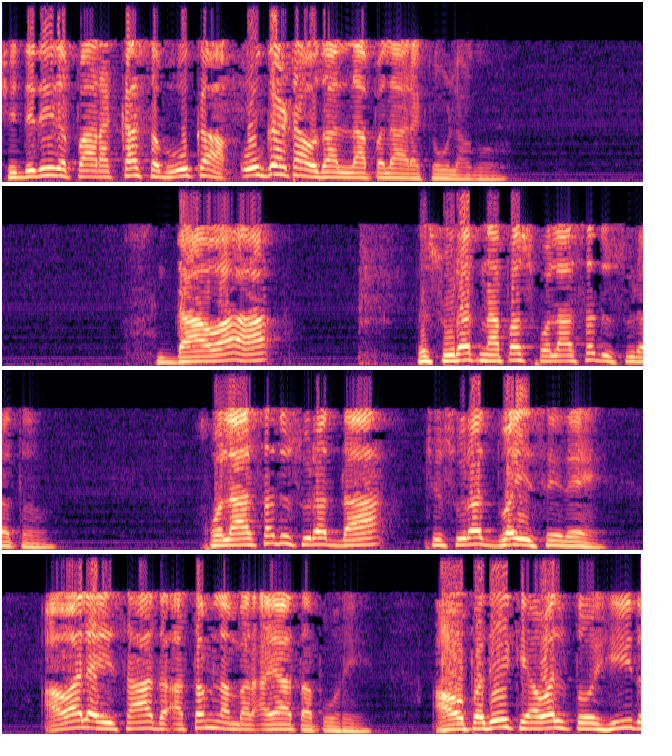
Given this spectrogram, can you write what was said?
چې د دې لپاره کسب وکا او ګټه او د الله په لار کې ولاګو داوا د صورت نفس خلاصه د صورت خلاصه د صورت دا چې صورت دوی سه ده اول ایسا د اتم نمبر آیات پورې او په دې کې اول توحید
